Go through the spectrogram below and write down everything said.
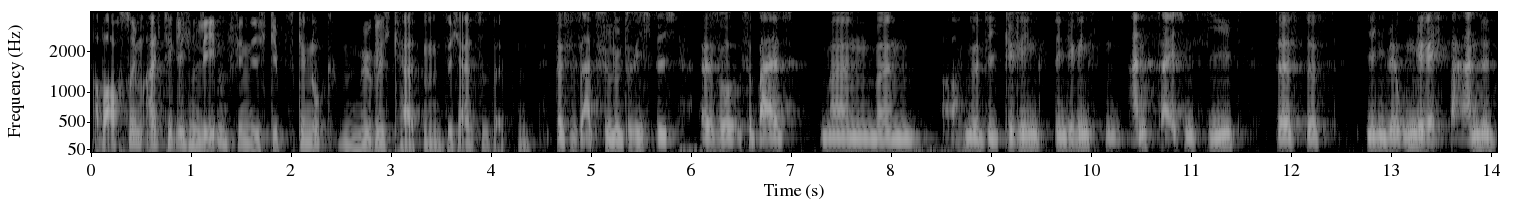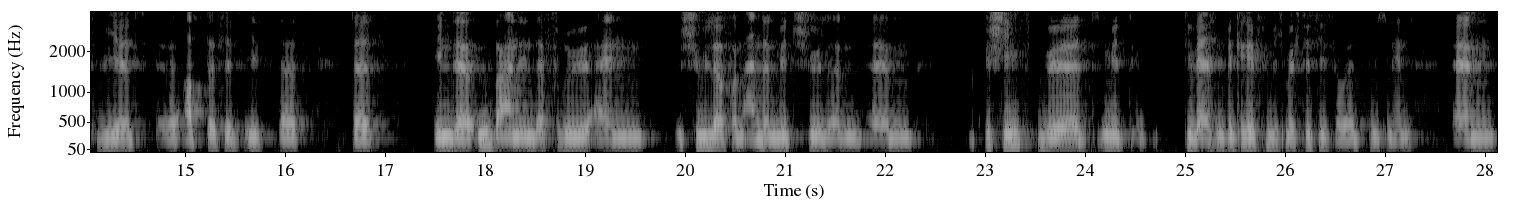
Aber auch so im alltäglichen Leben, finde ich, gibt es genug Möglichkeiten, sich einzusetzen. Das ist absolut richtig. Also sobald man, man auch nur geringst, den geringsten Anzeichen sieht, dass das irgendwer ungerecht behandelt wird, äh, ob das jetzt ist, dass, dass in der U-Bahn in der Früh ein Schüler von anderen Mitschülern ähm, beschimpft wird mit diversen Begriffen, ich möchte sie so jetzt nicht nennen, ähm,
